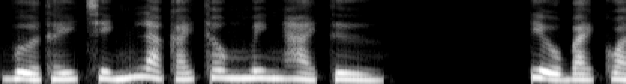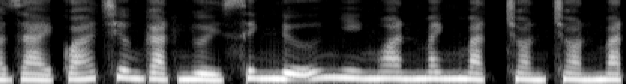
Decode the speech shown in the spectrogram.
vừa thấy chính là cái thông minh hài tử. Tiểu bạch quả dài quá trương gạt người sinh nữ nhi ngoan manh mặt tròn tròn mặt,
